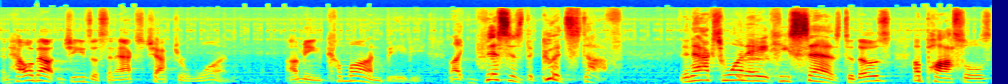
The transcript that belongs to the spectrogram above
And how about Jesus in Acts chapter 1? I mean, come on, baby. Like, this is the good stuff. In Acts 1 8, he says to those apostles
